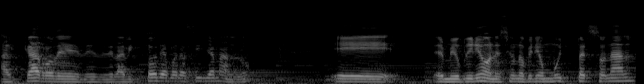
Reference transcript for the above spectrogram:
al carro de, la victoria, por así llamarlo, eh, en mi opinión, es una opinión muy personal,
